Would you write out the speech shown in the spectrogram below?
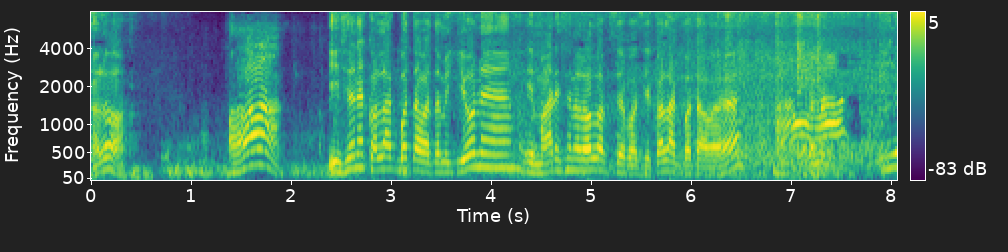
હલો? હા. ઈ છે ને કલાક બતાવે તમે કયો ને? એ મારી ચેનલ અલગ છે પછી કલાક બતાવે હે? એ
